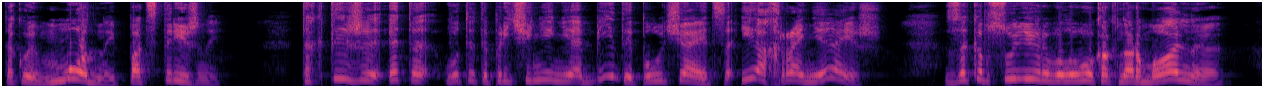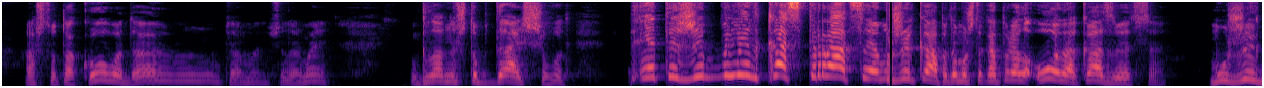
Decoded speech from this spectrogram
такой модный, подстриженный, так ты же это, вот это причинение обиды, получается, и охраняешь. Закапсулировал его как нормальное. А что такого, да, там все нормально. Главное, чтобы дальше вот. Это же, блин, кастрация мужика, потому что, как правило, он оказывается мужик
